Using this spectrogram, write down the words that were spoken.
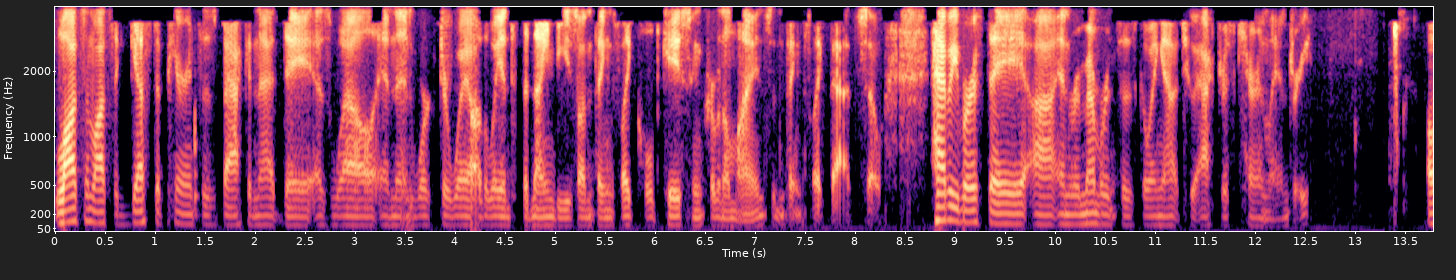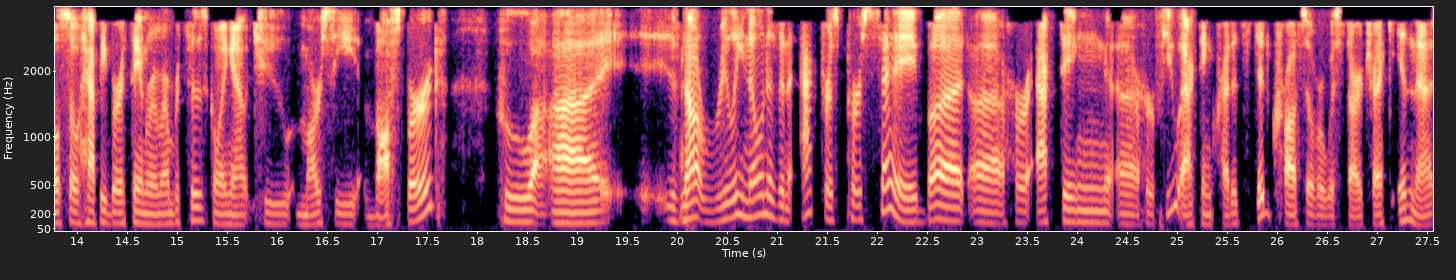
Lots and lots of guest appearances back in that day as well, and then worked her way all the way into the 90s on things like Cold Case and Criminal Minds and things like that. So happy birthday uh, and remembrances going out to actress Karen Landry. Also, happy birthday and remembrances going out to Marcy Vosburgh, who uh, is not really known as an actress per se, but uh, her acting, uh, her few acting credits did cross over with Star Trek in that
